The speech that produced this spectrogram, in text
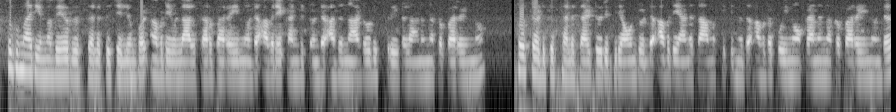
സുകുമാരിയമ്മ വേറൊരു സ്ഥലത്ത് ചെല്ലുമ്പോൾ അവിടെയുള്ള ആൾക്കാർ പറയുന്നുണ്ട് അവരെ കണ്ടിട്ടുണ്ട്. അത് നാടോടി സ്ത്രീകളാണെന്നൊക്കെ പറയുന്നു. തൊട്ടടുത്ത സ്ഥലത്തായിട്ട് ഒരു ഗ്രൗണ്ട് ഉണ്ട്. അവിടെയാണ് താമസിക്കുന്നത്. അവിടെ പോയി നോക്കാനെന്നൊക്കെ പറയുന്നുണ്ട്.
